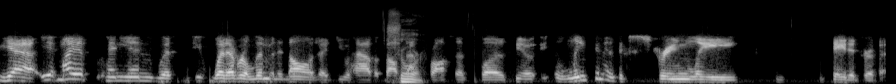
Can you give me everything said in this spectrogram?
yeah, it, my opinion with whatever limited knowledge I do have about sure. that process was, you know, LinkedIn is extremely data driven.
